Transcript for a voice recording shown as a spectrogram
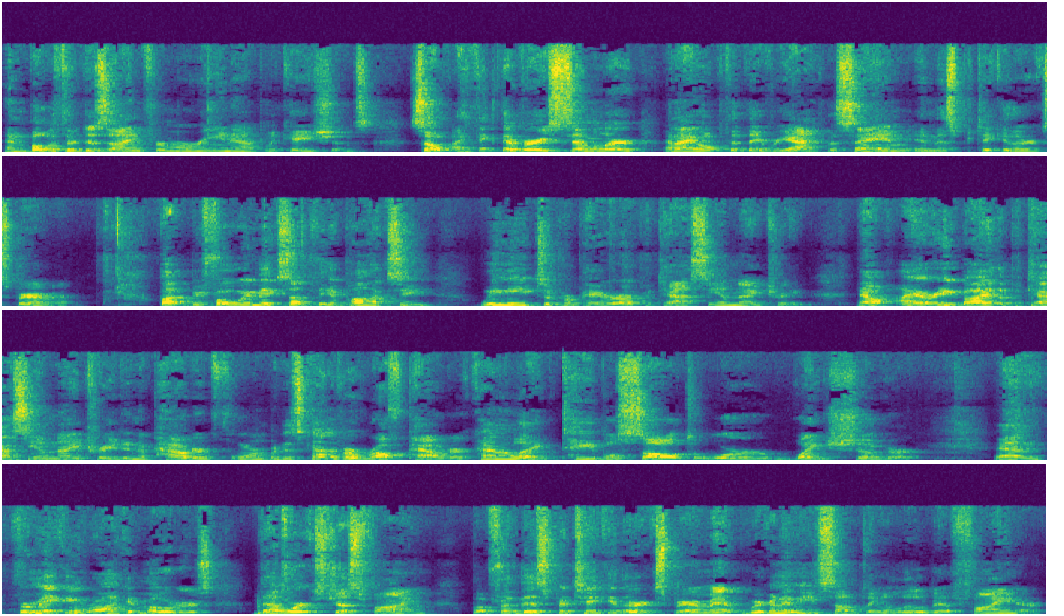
and both are designed for marine applications. So I think they're very similar, and I hope that they react the same in this particular experiment. But before we mix up the epoxy, we need to prepare our potassium nitrate. Now, I already buy the potassium nitrate in a powdered form, but it's kind of a rough powder, kind of like table salt or white sugar. And for making rocket motors, that works just fine. But for this particular experiment, we're gonna need something a little bit finer.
